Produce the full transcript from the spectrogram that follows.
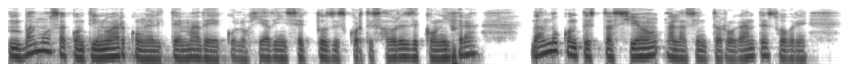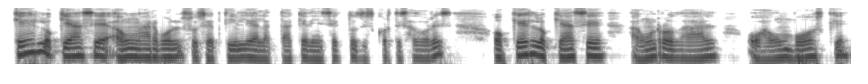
Vamos a continuar con el tema de ecología de insectos descortezadores de conífera, dando contestación a las interrogantes sobre qué es lo que hace a un árbol susceptible al ataque de insectos descortezadores o qué es lo que hace a un rodal o a un bosque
